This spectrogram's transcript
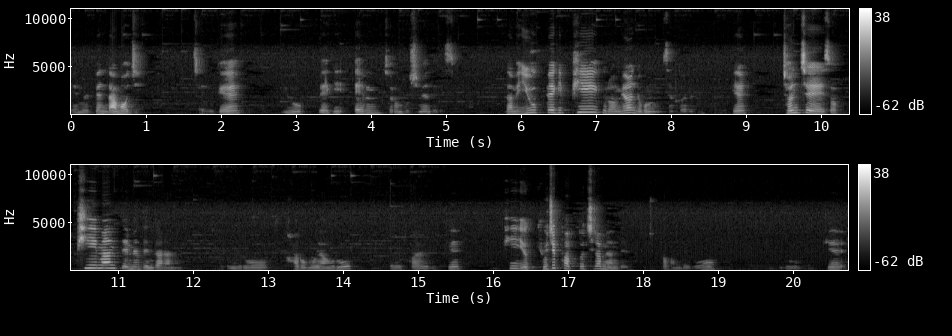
M을 뺀 나머지 자 이게 U 빼기 M처럼 보시면 되겠습니다. 그 다음에 U 빼기 P 그러면 요건 색깔을 다르게 전체에서 P만 떼면 된다라는 거예요. 이렇게 가로 모양으로 해볼까요? 이렇게 P 교집합도 칠하면 안 돼요. 교집합 안 되고 이렇게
